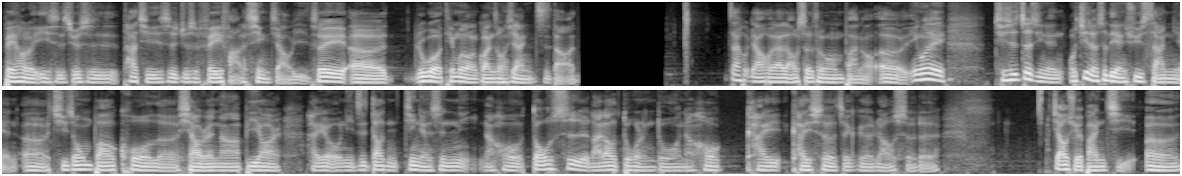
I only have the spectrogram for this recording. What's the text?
背后的意思就是它其实是就是非法的性交易，所以呃，如果听不懂的观众，现在你知道。再聊回来聊舌特攻班哦，呃，因为。其实这几年，我记得是连续三年，呃，其中包括了小人啊、BR，还有你知道，今年是你，然后都是来到多伦多，然后开开设这个饶舌的教学班级。呃，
